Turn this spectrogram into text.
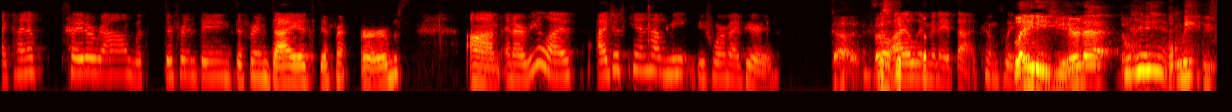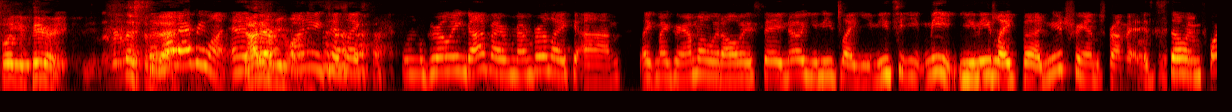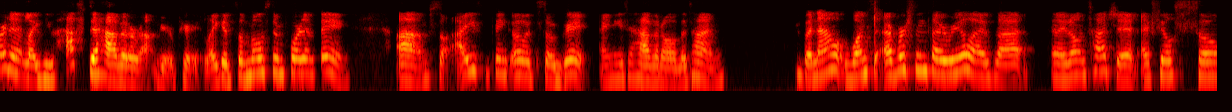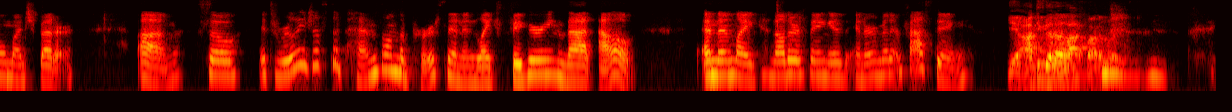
I kind of played around with different things, different diets, different herbs. Um, and I realized I just can't have meat before my period. Got it. That's so good. I eliminate that completely. Ladies, you hear that? Don't, don't meat before your period listen so to that. Not everyone, and not it's so everyone. funny because like growing up, I remember like um like my grandma would always say, no, you need like you need to eat meat. You need like the nutrients from it. It's so important. Like you have to have it around your period. Like it's the most important thing. Um, so I used to think, oh, it's so great. I need to have it all the time. But now, once ever since I realized that, and I don't touch it, I feel so much better. Um, so it really just depends on the person and like figuring that out. And then like another thing is intermittent fasting. Yeah, I do that so, a lot by the way.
